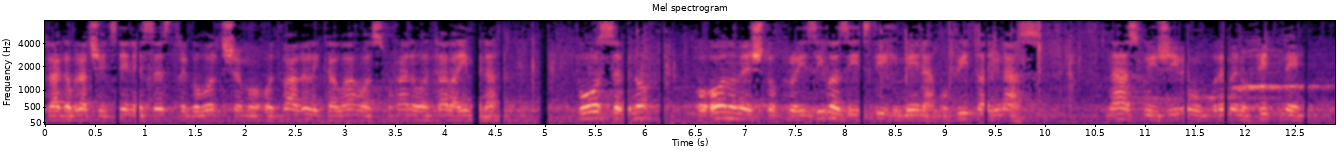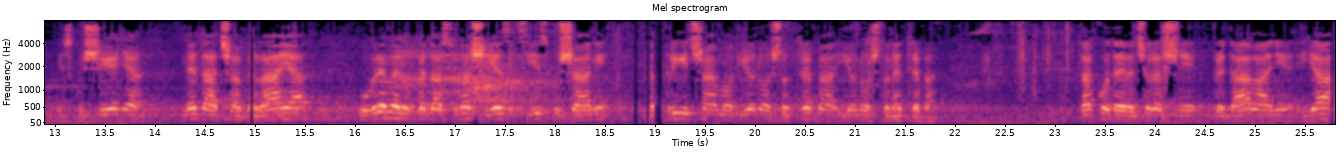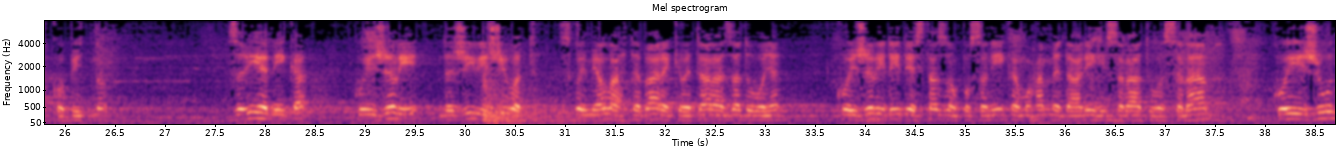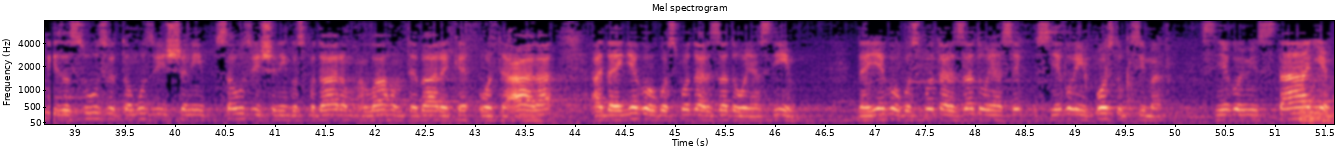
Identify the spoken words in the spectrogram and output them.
Draga braće i cijene sestre, govorit ćemo o dva velika Allahova subhanahu wa ta'ala imena, posebno o onome što proizilazi iz tih imena po pitanju nas, nas koji živimo u vremenu fitne, iskušenja, nedača, belaja, u vremenu kada su naši jezici iskušani, da pričamo i ono što treba i ono što ne treba. Tako da je večerašnje predavanje jako bitno za vjernika koji želi da živi život s kojim je Allah Tebare Kvetala zadovoljan, koji želi da ide stazom poslanika Muhammeda alihi salatu wasalam, koji žudi za susretom uzvišenim, sa uzvišenim gospodarom Allahom Tebareke wa ta'ala, a da je njegov gospodar zadovoljan s njim, da je njegov gospodar zadovoljan s njegovim postupcima, s njegovim stanjem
